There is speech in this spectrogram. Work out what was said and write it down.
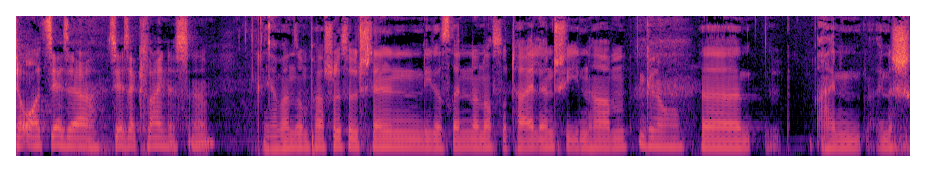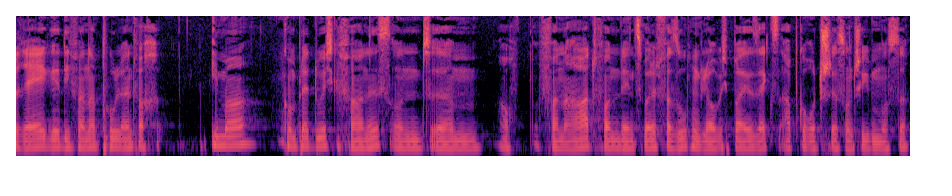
der Ort sehr, sehr, sehr, sehr klein ist. Ja. Ja, waren so ein paar Schlüsselstellen, die das Rennen dann noch so teilentschieden haben. Genau. Äh, ein, eine Schräge, die Van der Poel einfach immer komplett durchgefahren ist und ähm, auch Van Aert von den zwölf Versuchen, glaube ich, bei sechs abgerutscht ist und schieben musste.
